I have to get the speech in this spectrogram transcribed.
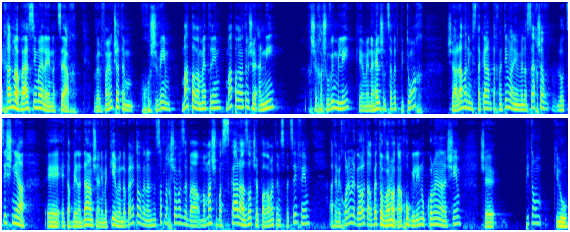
אחד מהבייסים האלה ינצח. ולפעמים כשאתם חושבים, מה הפרמטרים, מה הפרמטרים שאני, שחשובים לי כמנהל של צוות פיתוח, שעליו אני מסתכל על המתכנתים ואני מנסה עכשיו להוציא שנייה אה, את הבן אדם שאני מכיר ומדבר איתו, ולנסות לחשוב על זה ממש בסקאלה הזאת של פרמטרים ספציפיים, אתם יכולים לגלות הרבה תובנות. אנחנו גילינו כל מיני אנשים שפתאום, כאילו,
